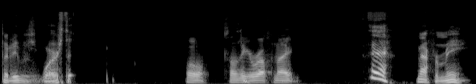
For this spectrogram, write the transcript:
but it was worth it. Oh, sounds like a rough night. Yeah, not for me.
